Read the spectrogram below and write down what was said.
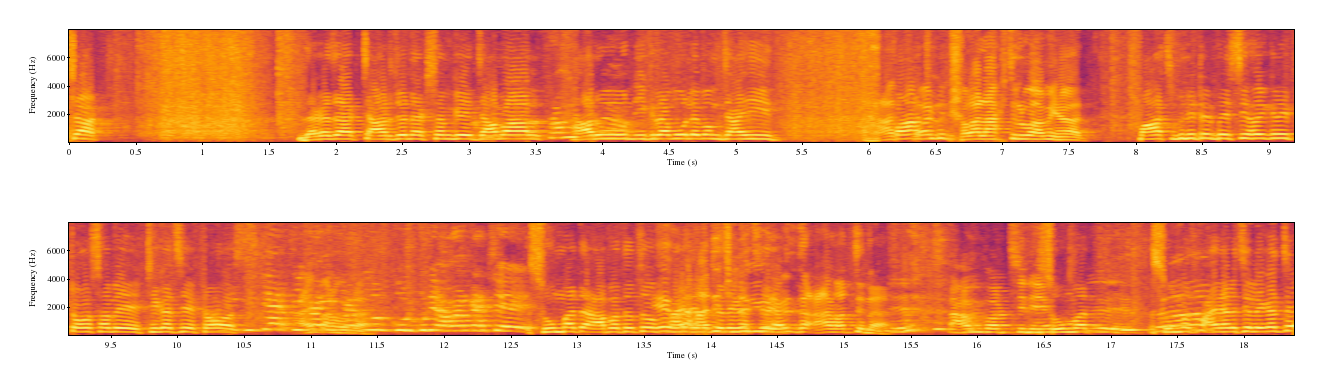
স্টার্ট দেখা যাক চারজন একসঙ্গে জামাল হারুন ইকরামুল এবং জাহিদ। হাত পাঁচ সবার লাস্ট তুলবো আমি হাত। পাঁচ মিনিটের বেশি হয়ে গেলেই টস হবে। ঠিক আছে টস সুম্মাত আপাতত? আর হচ্ছে না। আমি পারছি না। সুম্মাত সুম্মাত ফাইনালে চলে গেছে।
